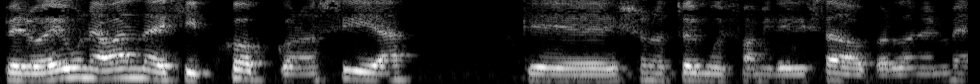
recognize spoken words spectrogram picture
pero es una banda de hip hop conocida, que yo no estoy muy familiarizado, perdónenme.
